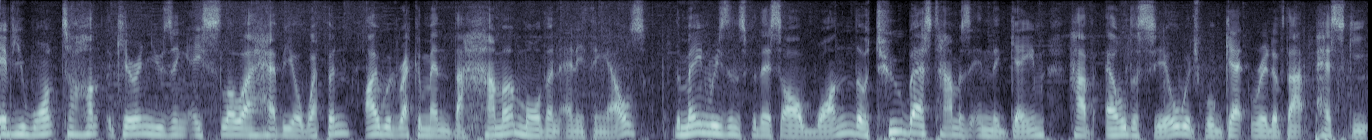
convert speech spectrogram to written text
If you want to hunt the Kirin using a slower, heavier weapon, I would recommend the hammer more than anything else. The main reasons for this are one, the two best hammers in the game have Elder Seal, which will get rid of that pesky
